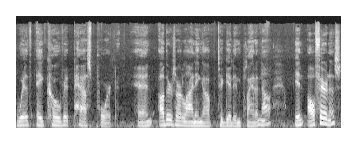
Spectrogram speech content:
with a COVID passport, and others are lining up to get implanted. Now, in all fairness,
